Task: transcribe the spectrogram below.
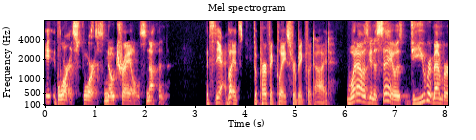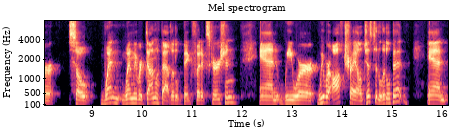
It- forests, forests, no trails, nothing. It's yeah, But- it's the perfect place for Bigfoot to hide. What I was going to say was, do you remember? So when when we were done with that little Bigfoot excursion, and we were we were off trail just a little bit, and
